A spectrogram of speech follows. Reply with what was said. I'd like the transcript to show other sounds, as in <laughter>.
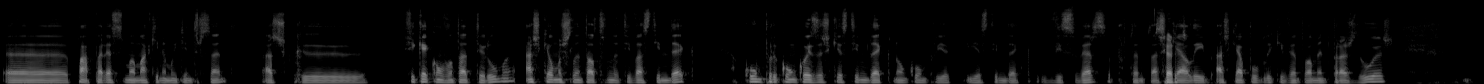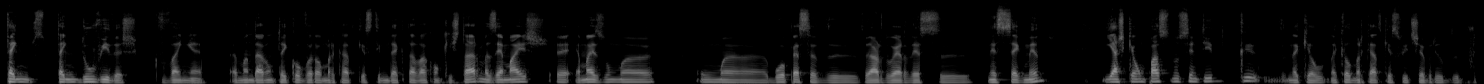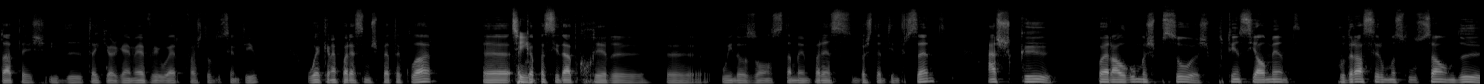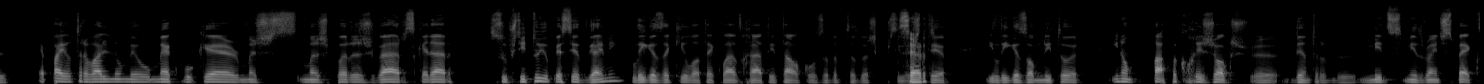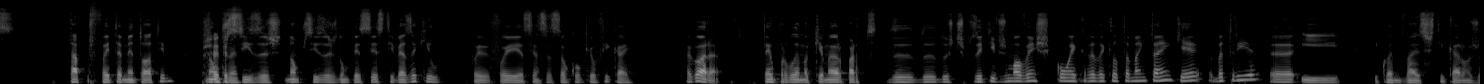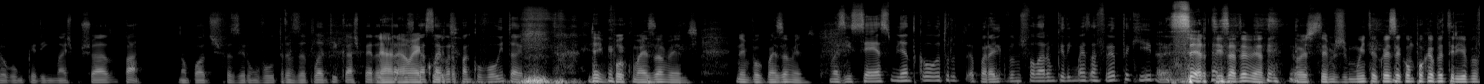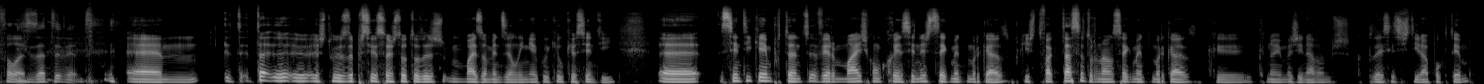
pá, parece uma máquina muito interessante. Acho que Fiquei com vontade de ter uma. Acho que é uma excelente alternativa à Steam Deck. Cumpre com coisas que a Steam Deck não cumpre e a Steam Deck vice-versa. Portanto, acho que, há ali, acho que há público eventualmente para as duas. Tenho, tenho dúvidas que venha a mandar um takeover ao mercado que a Steam Deck estava a conquistar, mas é mais, é, é mais uma, uma boa peça de, de, hardware desse, nesse segmento. E acho que é um passo no sentido que, naquele, naquele mercado que a Switch abriu de portáteis e de Take Your Game Everywhere, que faz todo o sentido, o ecrã parece-me espetacular. Uh, a capacidade de correr uh, Windows 11 também parece bastante interessante. Acho que para algumas pessoas, potencialmente, poderá ser uma solução de epá, eu trabalho no meu MacBook Air, mas, mas para jogar, se calhar substitui o PC de gaming, ligas aquilo ao teclado rato e tal, com os adaptadores que precisas certo. ter, e ligas ao monitor, e não, pá, para correr jogos uh, dentro de mid-range mid specs, está perfeitamente ótimo. Não precisas, não precisas de um PC se tiveres aquilo. Foi, foi a sensação com que eu fiquei. Agora, tem o problema que a maior parte de, de, dos dispositivos móveis com o ecrã daquele tamanho tem, que é a bateria. Uh, e, e quando vais esticar um jogo um bocadinho mais puxado, pá, não podes fazer um voo transatlântico à espera não, de estar não, a jogar é Cyberpunk o voo inteiro. <laughs> Nem pouco mais ou menos. Nem pouco mais ou menos. Mas isso é semelhante com outro aparelho que vamos falar um bocadinho mais à frente aqui, não é? Certo, exatamente. <laughs> Hoje temos muita coisa com pouca bateria para falar. Exatamente. Um, eh, as tuas apreciações estão todas mais ou menos em linha com aquilo que eu senti. Uh, senti que é importante haver mais concorrência neste segmento de mercado, porque isto de facto está-se a tornar um segmento de mercado que, que não imaginávamos que pudesse existir há pouco tempo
